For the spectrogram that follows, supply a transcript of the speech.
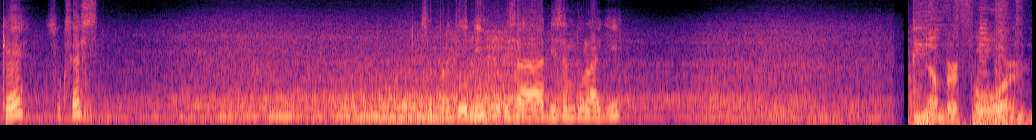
Oke sukses seperti ini bisa disentuh lagi Number four.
